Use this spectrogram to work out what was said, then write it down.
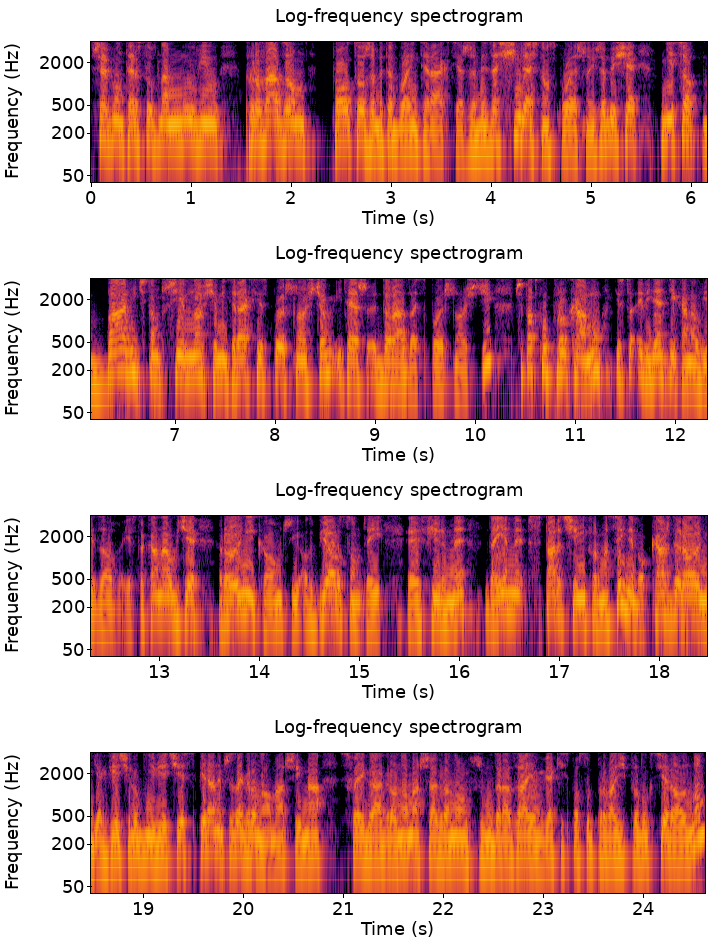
szef Montersów nam mówił, prowadzą prowadzą po to, żeby to była interakcja, żeby zasilać tą społeczność, żeby się nieco bawić tą przyjemnością interakcji z społecznością i też doradzać społeczności. W przypadku Prokamu jest to ewidentnie kanał wiedzowy. Jest to kanał, gdzie rolnikom, czyli odbiorcom tej e, firmy, dajemy wsparcie informacyjne, bo każdy rolnik, jak wiecie lub nie wiecie, jest wspierany przez agronoma, czyli ma swojego agronoma czy agronomów, którzy mu doradzają, w jaki sposób prowadzić produkcję rolną.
